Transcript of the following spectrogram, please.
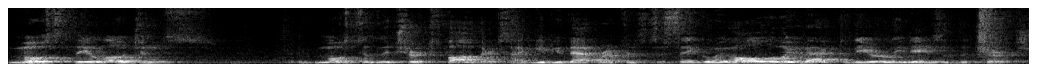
most theologians, most of the church fathers, I give you that reference to say, going all the way back to the early days of the church,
